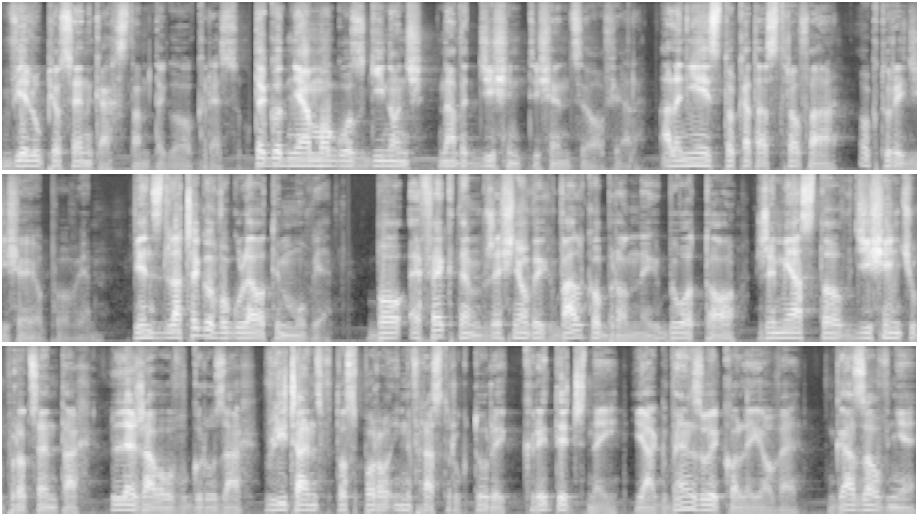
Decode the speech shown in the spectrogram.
w wielu piosenkach z tamtego okresu. Tego dnia mogło zginąć nawet 10 tysięcy ofiar, ale nie jest to katastrofa, o której dzisiaj opowiem. Więc dlaczego w ogóle o tym mówię? Bo efektem wrześniowych walk obronnych było to, że miasto w 10% leżało w gruzach, wliczając w to sporo infrastruktury krytycznej, jak węzły kolejowe, gazownie,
